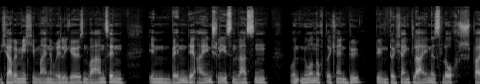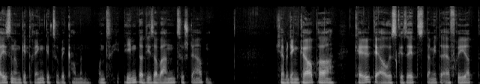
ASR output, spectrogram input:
Ich habe mich in meinem religiösen Wahnsinn in Wände einschließen lassen und nur noch durch ein, durch ein kleines Loch Speisen und Getränke zu bekommen und hinter dieser Wand zu sterben. Ich habe den Körper Kälte ausgesetzt, damit er erfriert.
